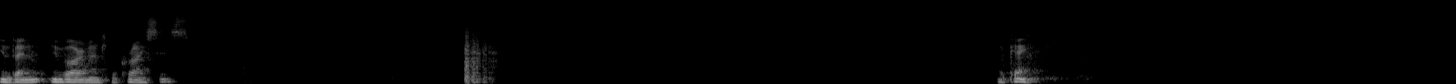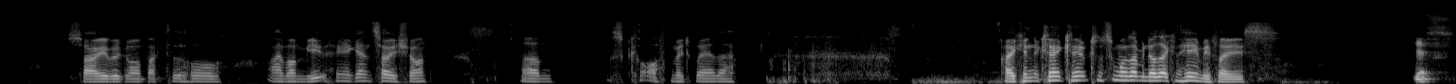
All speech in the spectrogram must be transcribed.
environmental crisis. Okay. Sorry, we're going back to the whole I'm on mute thing again. Sorry, Sean. Um, it's cut off midway there. Hi, can, can, can, can someone let me know that can hear me, please? Yes.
